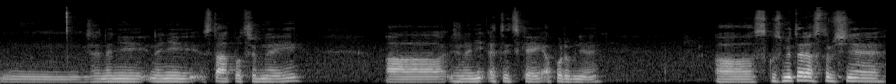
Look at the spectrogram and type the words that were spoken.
mm, že není, není stát potřebný a že není etický a podobně. A zkus mi teda stručně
